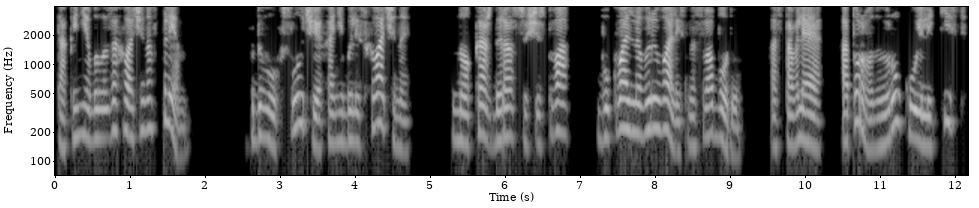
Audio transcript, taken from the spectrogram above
так и не было захвачено в плен. В двух случаях они были схвачены, но каждый раз существа буквально вырывались на свободу, оставляя оторванную руку или кисть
